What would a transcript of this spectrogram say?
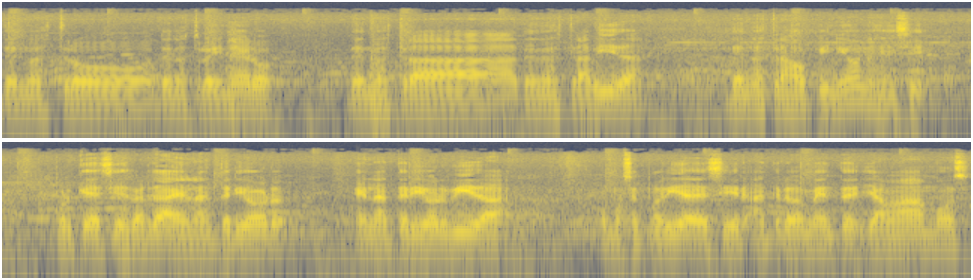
de nuestro, de nuestro dinero, de nuestra, de nuestra vida, de nuestras opiniones en sí. Porque si es verdad, en la anterior, en la anterior vida, como se podría decir anteriormente, llamábamos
